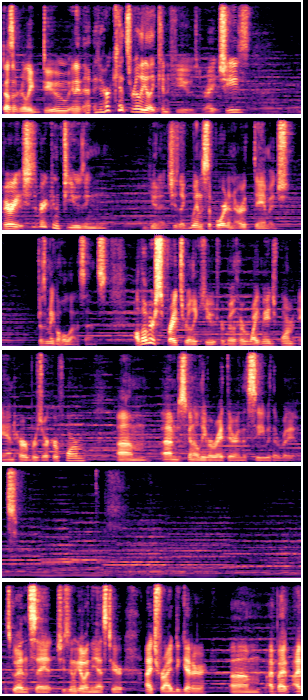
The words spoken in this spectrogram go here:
doesn't really do anything. Her kit's really like confused, right? She's very, she's a very confusing unit. She's like wind support and earth damage. Doesn't make a whole lot of sense. Although her sprite's really cute for both her White Mage form and her Berserker form, um, I'm just going to leave her right there in the sea with everybody else. Let's go ahead and say it. She's going to go in the S tier. I tried to get her. Um, I, I,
